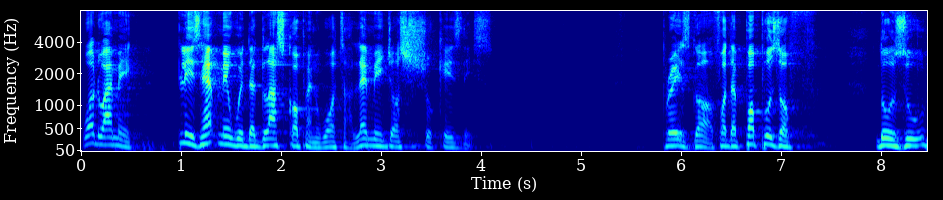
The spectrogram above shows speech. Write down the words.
What do I mean? Please help me with the glass cup and water. Let me just showcase this. Praise God. For the purpose of those who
